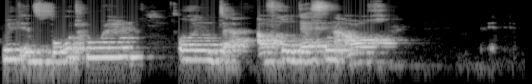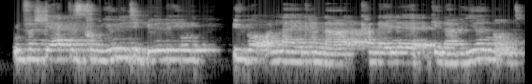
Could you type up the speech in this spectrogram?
mit ins Boot holen und aufgrund dessen auch ein verstärktes Community Building über Online-Kanäle generieren. Und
